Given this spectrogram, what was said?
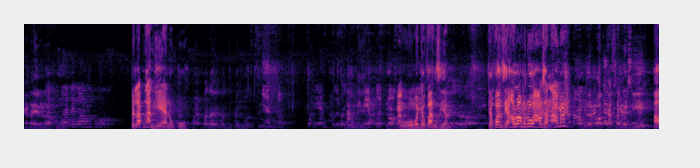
ก็ได้แล้วครับครูเปิดได้บ่หลวงปู่ไปรับงานแห่หลวงปู่เปิดบ่ได้มันจะเป็นรถเนียนครับ บ่แม่นเปิดฟังนี่แม่เปิดรอบโอ้เพิ่นอยากฟังเสียงอยากฟังเสียงเอาลองมาดูเอาสันเอามาต้องเลือดออกจากสังกะสีเอา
